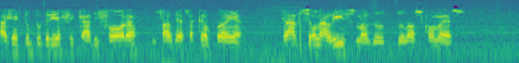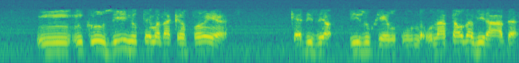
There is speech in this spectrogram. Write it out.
a gente não poderia ficar de fora e fazer essa campanha tradicionalíssima do, do nosso comércio. Inclusive o tema da campanha quer dizer, diz o que? O, o, Natal da virada.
